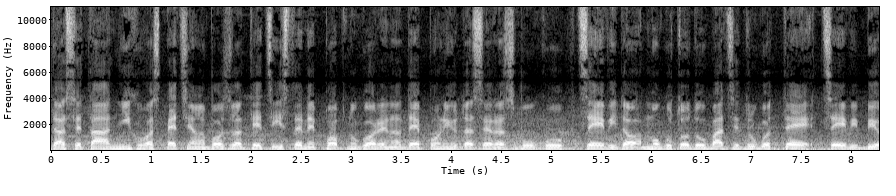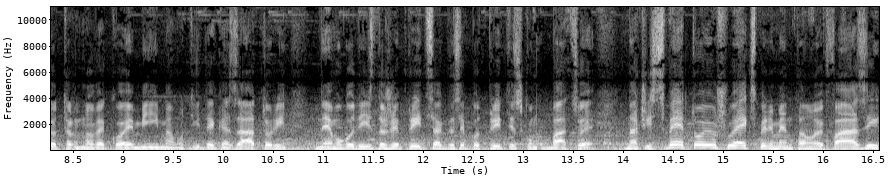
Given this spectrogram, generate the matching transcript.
da se ta njihova specijalna vozila, te cisterne popnu gore na deponiju, da se razvuku cevi, da mogu to da ubace. Drugo, te cevi, biotrnove koje mi imamo, ti degazatori, ne mogu da izdrže pritisak da se pod pritiskom bacuje. Znači, sve to još u eksperimentalnoj fazi,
